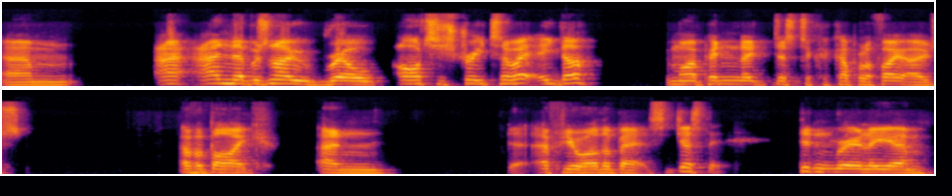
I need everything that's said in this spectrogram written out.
Um, and there was no real artistry to it either. In my opinion, they just took a couple of photos of a bike and a few other bits. Just didn't really um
